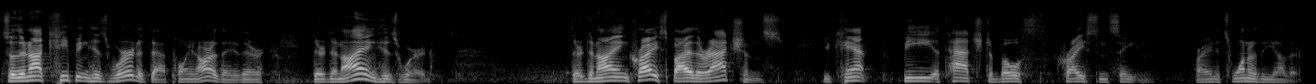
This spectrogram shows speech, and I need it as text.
So they're not keeping his word at that point, are they? They're, they're denying his word. They're denying Christ by their actions. You can't be attached to both Christ and Satan, right? It's one or the other.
